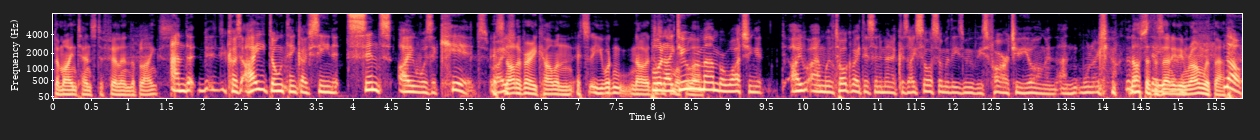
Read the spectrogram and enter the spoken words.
the mind tends to fill in the blanks. And because I don't think I've seen it since I was a kid, right? It's not a very common. It's you wouldn't know. It but I come up a do remember watching it. I and we'll talk about this in a minute because I saw some of these movies far too young, and, and one or two. Of them Not that there's anything wrong with that. No,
